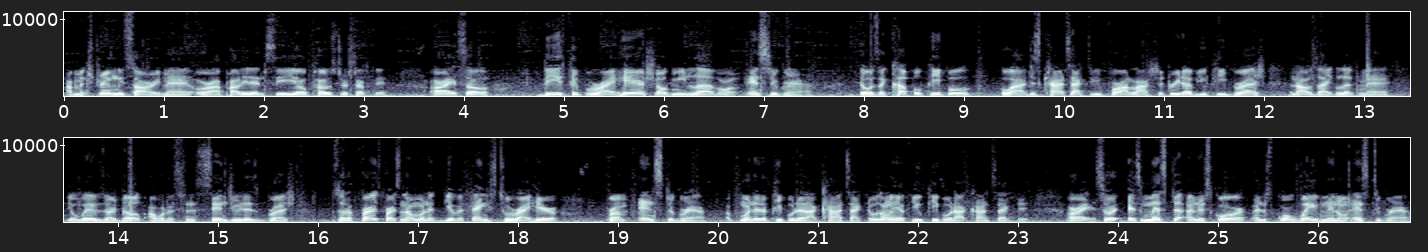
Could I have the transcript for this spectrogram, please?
I'm extremely sorry, man, or I probably didn't see your post or something. All right, so these people right here showed me love on Instagram. It was a couple people who I just contacted before I launched the 3WP brush and I was like, look man, your waves are dope. I want to send you this brush. So the first person I want to give a thanks to right here from Instagram, one of the people that I contacted. It was only a few people that I contacted. All right, so it's Mr. underscore underscore Waveman on Instagram.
